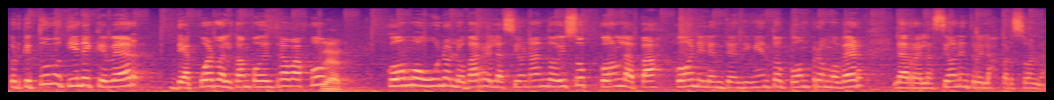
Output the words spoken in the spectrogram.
porque todo tiene que ver, de acuerdo al campo del trabajo, cómo uno lo va relacionando eso con la paz, con el entendimiento, con promover la relación entre las personas.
